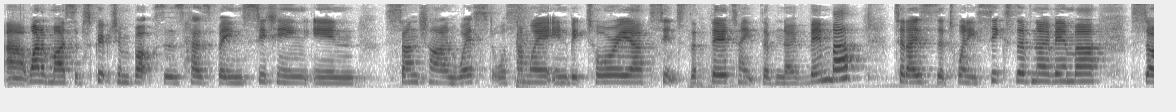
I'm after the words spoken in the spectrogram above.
Uh, one of my subscription boxes has been sitting in Sunshine West or somewhere in Victoria since the 13th of November. Today's the 26th of November, so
